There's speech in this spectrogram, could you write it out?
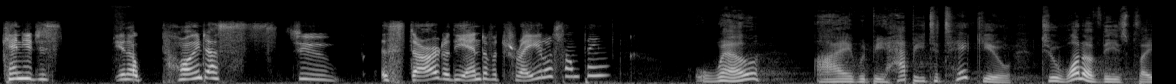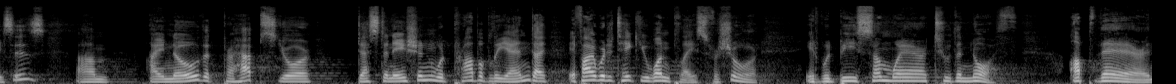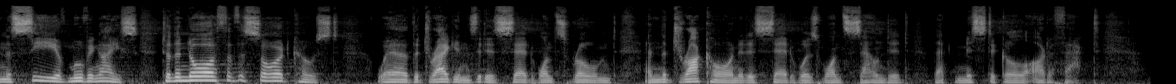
Can you just, you know, point us to a start or the end of a trail or something? Well, I would be happy to take you to one of these places. Um, I know that perhaps your destination would probably end. I, if I were to take you one place, for sure, it would be somewhere to the north. Up there in the sea of moving ice, to the north of the Sword Coast, where the dragons, it is said, once roamed, and the Draakhorn, it is said, was once sounded, that mystical artifact.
